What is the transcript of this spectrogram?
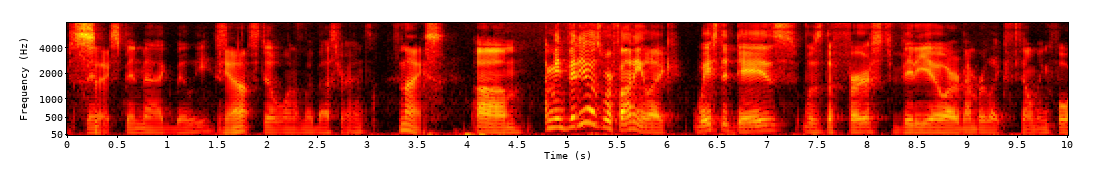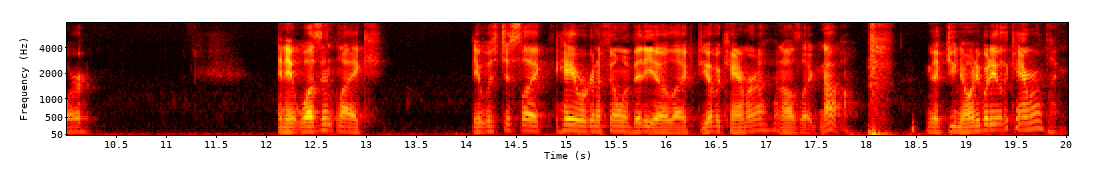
Spin, Sick. Spin Mag Billy. Yeah, Still one of my best friends. Nice. Um, I mean, videos were funny. Like, Wasted Days was the first video I remember like filming for, and it wasn't like, it was just like, hey, we're gonna film a video. Like, do you have a camera? And I was like, no. like, do you know anybody with a camera? I'm like,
